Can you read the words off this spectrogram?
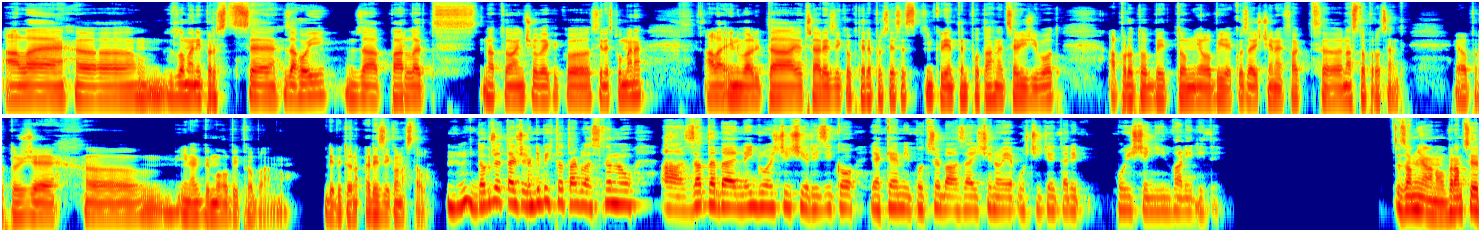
ale uh, zlomený prst se zahojí, za pár let na to ani člověk jako si nespomene, ale invalida je třeba riziko, které prostě se s tím klientem potáhne celý život a proto by to mělo být jako zajištěné fakt eh, na 100%, jo, protože uh, jinak by mohl být problém. No kdyby to riziko nastalo. Mhm, dobře, takže kdybych to takhle shrnul, a za tebe nejdůležitější riziko, jaké mi potřeba zajištěno, je určitě tady pojištění invalidity. Za mě ano. V rámci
